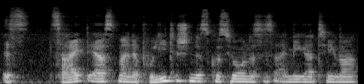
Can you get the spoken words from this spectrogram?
es zeigt erstmal in der politischen Diskussion, das ist ein Megathema.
